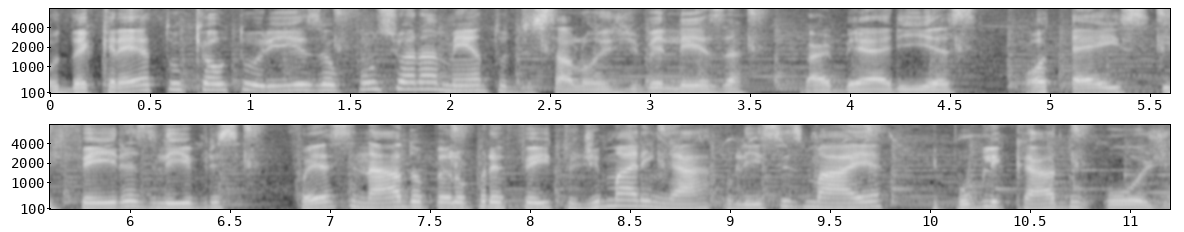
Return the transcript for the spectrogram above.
O decreto que autoriza o funcionamento de salões de beleza, barbearias, hotéis e feiras livres foi assinado pelo prefeito de Maringá, Ulisses Maia, e publicado hoje.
